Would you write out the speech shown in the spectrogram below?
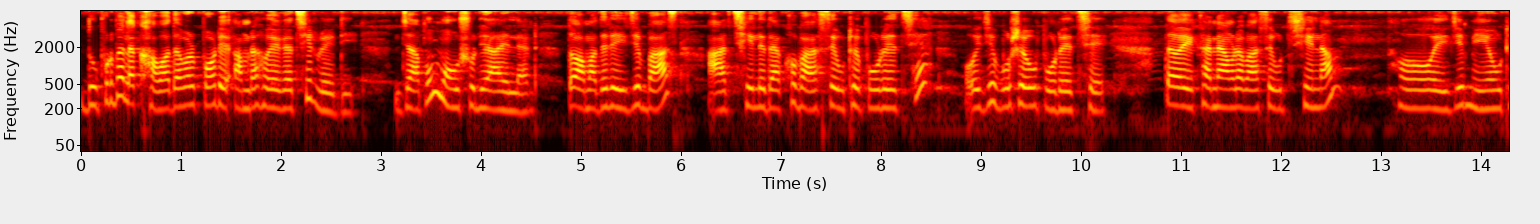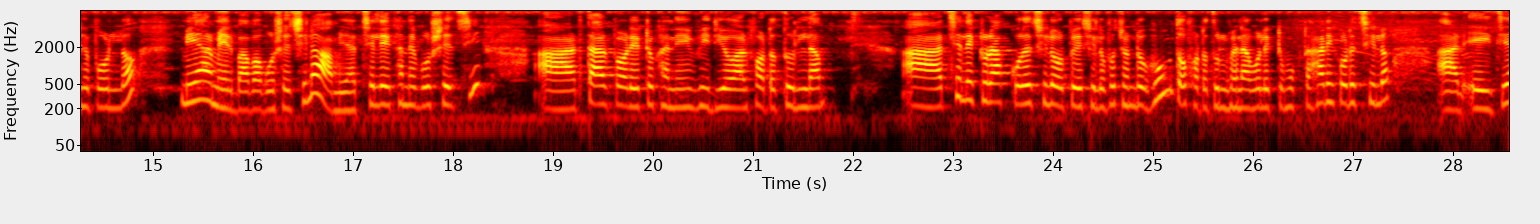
দুপুরবেলা খাওয়া দাওয়ার পরে আমরা হয়ে গেছি রেডি যাব মৌসুনি আইল্যান্ড তো আমাদের এই যে বাস আর ছেলে দেখো বাসে উঠে পড়েছে, ওই যে বসেও পড়েছে। তো এখানে আমরা বাসে উঠছিলাম। ও, এই যে মেয়ে উঠে পড়ল। মেয়ে আর মেয়ের বাবা বসেছিল, আমি আর ছেলে এখানে বসেছি। আর তারপর একটুখানি ভিডিও আর ফটো তুললাম। আর ছেলে একটু রাগ করেছিল, ওর পেয়েছিল প্রচণ্ড ঘুম, তো ফটো তুলবে না বলে একটু মুখটা হাঁড়ি করেছিল। আর এই যে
